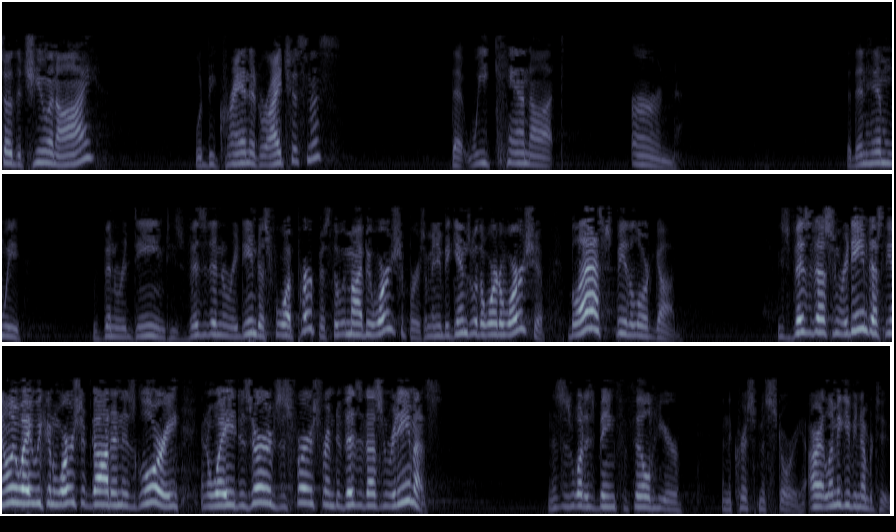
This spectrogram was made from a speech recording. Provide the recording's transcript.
so that you and I would be granted righteousness that we cannot earn. That in Him we, we've been redeemed. He's visited and redeemed us for what purpose? That we might be worshipers. I mean, He begins with a word of worship. Blessed be the Lord God. He's visited us and redeemed us. The only way we can worship God in His glory in a way He deserves is first for Him to visit us and redeem us. And this is what is being fulfilled here in the Christmas story. All right, let me give you number two.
